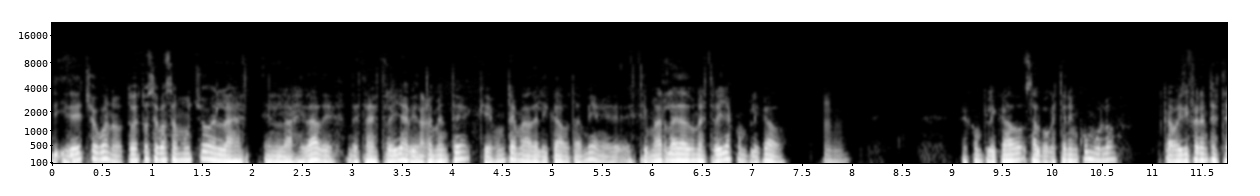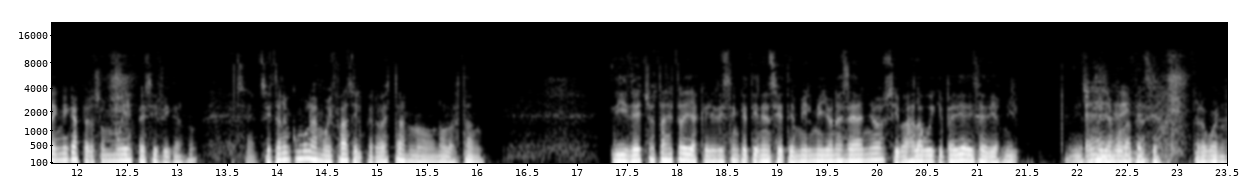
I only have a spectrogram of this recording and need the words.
y de hecho, bueno, todo esto se basa mucho en las, en las edades de estas estrellas, evidentemente, que es un tema delicado también. Eh, Estimar la edad de una estrella es complicado. Es complicado, salvo que estén en cúmulos. Claro, hay diferentes técnicas, pero son muy específicas, ¿no? Sí. Si están en cúmulos es muy fácil, pero estas no, no lo están. Y de hecho, estas estrellas que ellos dicen que tienen 7.000 millones de años, si vas a la Wikipedia dice 10.000. A mí Eso me Eh, llamó ¿qué la atención. Pero bueno,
